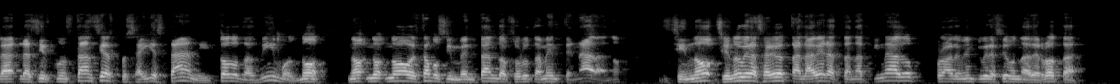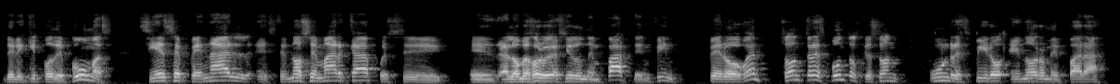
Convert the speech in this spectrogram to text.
la, las circunstancias, pues ahí están y todos las vimos. No, no, no, no estamos inventando absolutamente nada, ¿no? Si no, si no hubiera salido Talavera tan atinado, probablemente hubiera sido una derrota del equipo de Pumas si ese penal este, no se marca, pues eh, eh, a lo mejor hubiera sido un empate, en fin. Pero bueno, son tres puntos que son un respiro enorme para,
